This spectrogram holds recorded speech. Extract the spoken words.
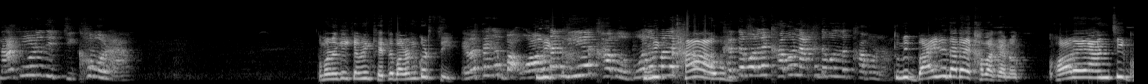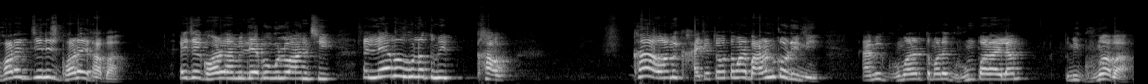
নাক মুড়ে দিচ্ছি খাব না তোমার কি আমি খেতে বারণ করছি? তুমি- খাও। খেতে বললে খাব না খেতে বললে খাব না। তুমি বাইরে দাঁড়ায় খাবা কেন? ঘরে আনছি ঘরের জিনিস ঘরে খাবা। এই যে ঘরে আমি লেবুগুলো আনছি এই লেবুগুলো তুমি খাও। খাও আমি খাইতে তো তোমার বারণ করিনি। আমি ঘুমার তোমার ঘুম পাড়াইলাম তুমি ঘুমাবা।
